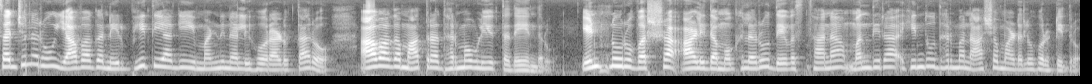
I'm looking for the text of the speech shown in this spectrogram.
ಸಜ್ಜನರು ಯಾವಾಗ ನಿರ್ಭೀತಿಯಾಗಿ ಈ ಮಣ್ಣಿನಲ್ಲಿ ಹೋರಾಡುತ್ತಾರೋ, ಆವಾಗ ಮಾತ್ರ ಧರ್ಮ ಉಳಿಯುತ್ತದೆ ಎಂದರು. ಎಂಟುನೂರು ವರ್ಷ ಆಳಿದ ಮೊಘಲರು ದೇವಸ್ಥಾನ, ಮಂದಿರ, ಹಿಂದೂ ಧರ್ಮ ನಾಶ ಮಾಡಲು ಹೊರಟಿದ್ರು.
